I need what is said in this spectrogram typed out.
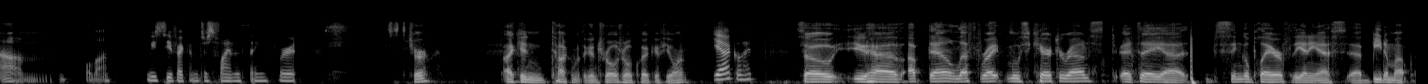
um, hold on. Let me see if I can just find the thing for it. Just Sure. Over. I can talk about the controls real quick if you want. Yeah, go ahead. So you have up, down, left, right, moves your character around. It's a uh, single player for the NES, uh, beat 'em up.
